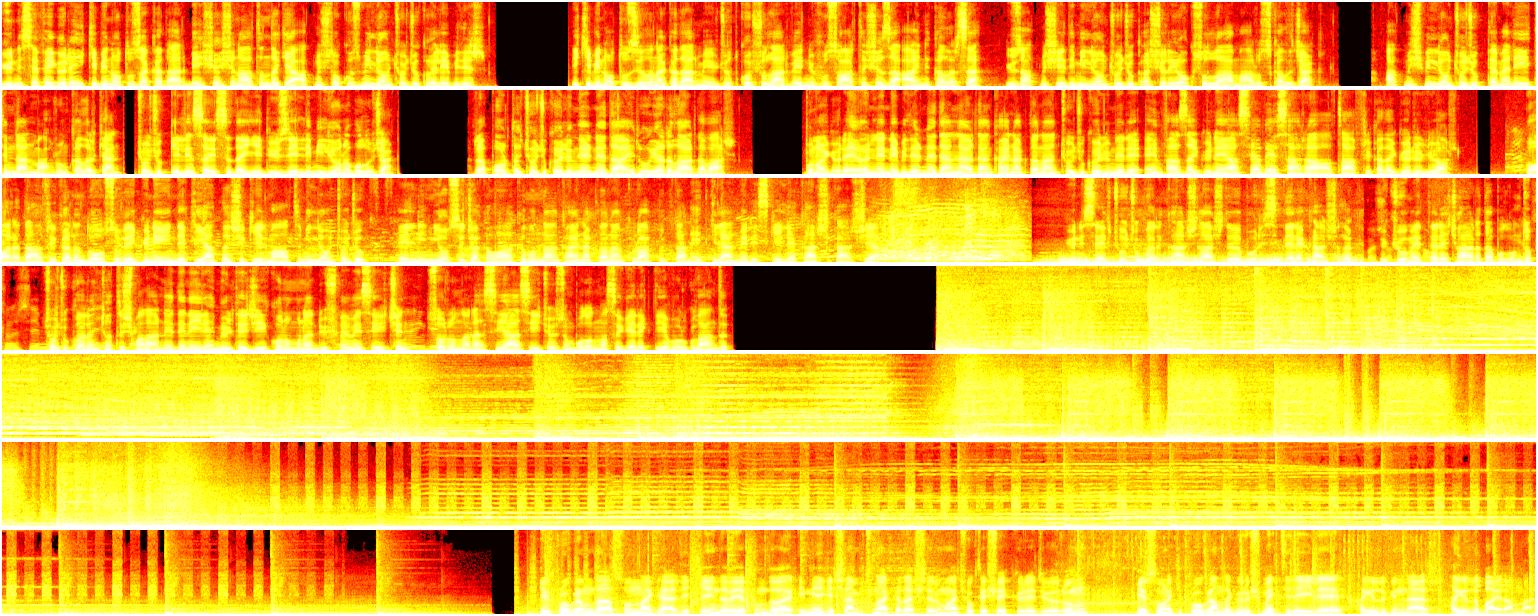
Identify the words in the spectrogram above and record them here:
UNICEF'e göre 2030'a kadar 5 yaşın altındaki 69 milyon çocuk ölebilir. 2030 yılına kadar mevcut koşullar ve nüfus artış hızı aynı kalırsa 167 milyon çocuk aşırı yoksulluğa maruz kalacak. 60 milyon çocuk temel eğitimden mahrum kalırken çocuk gelin sayısı da 750 milyonu bulacak. Raporda çocuk ölümlerine dair uyarılar da var. Buna göre önlenebilir nedenlerden kaynaklanan çocuk ölümleri en fazla Güney Asya ve Sahra Altı Afrika'da görülüyor. Bu arada Afrika'nın doğusu ve güneyindeki yaklaşık 26 milyon çocuk El Niño sıcak hava akımından kaynaklanan kuraklıktan etkilenme riskiyle karşı karşıya. UNICEF çocukların karşılaştığı bu risklere karşılık hükümetlere çağrıda bulundu. Çocukların çatışmalar nedeniyle mülteci konumuna düşmemesi için sorunlara siyasi çözüm bulunması gerektiği vurgulandı. Bir programın daha sonuna geldik. Yayında ve yapımda emeğe geçen bütün arkadaşlarıma çok teşekkür ediyorum. Bir sonraki programda görüşmek dileğiyle hayırlı günler, hayırlı bayramlar.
